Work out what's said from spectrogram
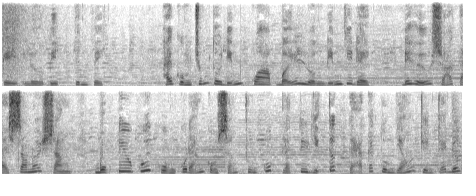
kỳ lừa bịp tinh vi. Hãy cùng chúng tôi điểm qua bảy luận điểm dưới đây để hiểu rõ tại sao nói rằng mục tiêu cuối cùng của Đảng Cộng sản Trung Quốc là tiêu diệt tất cả các tôn giáo trên trái đất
